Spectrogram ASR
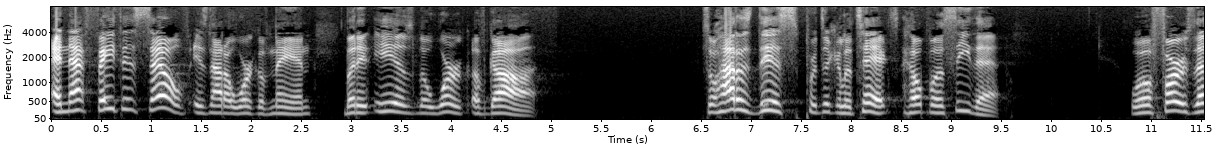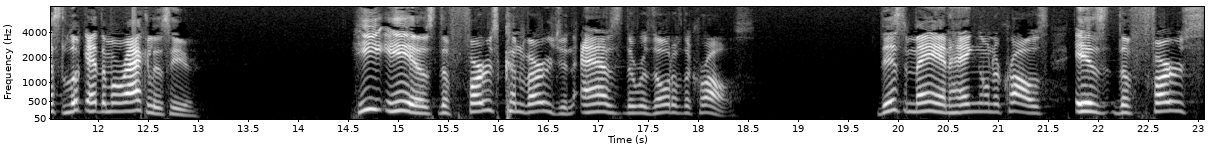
and that faith itself is not a work of man, but it is the work of God. So, how does this particular text help us see that? Well, first, let's look at the miraculous here. He is the first conversion as the result of the cross. This man hanging on the cross is the first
